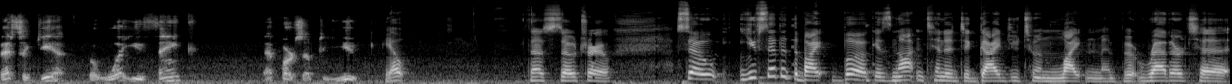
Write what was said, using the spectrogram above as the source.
That's a gift. But what you think, that part's up to you. Yep, that's so true. So you've said that the book is not intended to guide you to enlightenment, but rather to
